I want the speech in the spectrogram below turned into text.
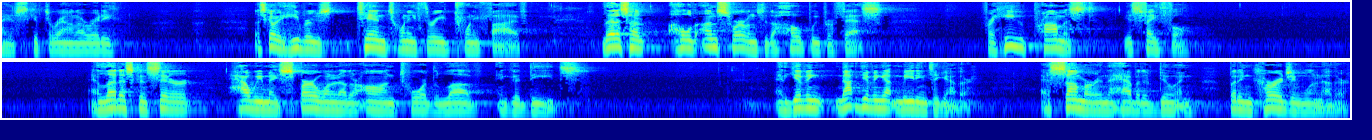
I have skipped around already. Let's go to Hebrews 10 23, 25. Let us hold unswerving to the hope we profess. For he who promised is faithful. And let us consider how we may spur one another on toward the love and good deeds. And giving, not giving up meeting together, as some are in the habit of doing, but encouraging one another,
